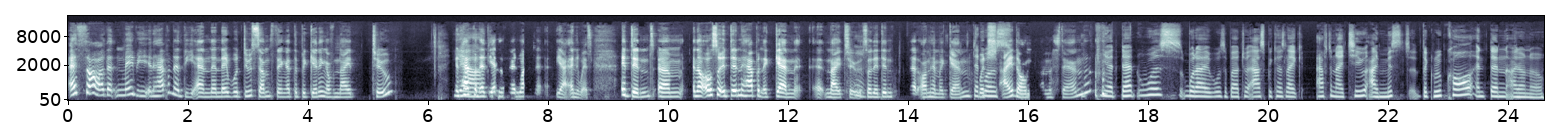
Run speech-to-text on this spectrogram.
I, thought that maybe it happened at the end, and they would do something at the beginning of night two. It happened at the end of night one. Yeah. Anyways, it didn't. Um, and also it didn't happen again at night two. Hmm. So they didn't put that on him again, That which was- I don't understand. yeah, that was what I was about to ask because like after night two, I missed the group call, and then I don't know,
